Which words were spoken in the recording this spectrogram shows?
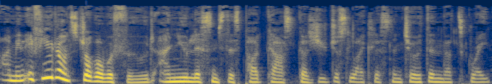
I mean, if you don't struggle with food and you listen to this podcast because you just like listening to it, then that's great.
